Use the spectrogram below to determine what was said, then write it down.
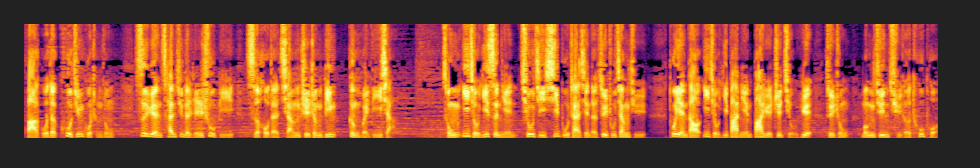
法国的扩军过程中，自愿参军的人数比此后的强制征兵更为理想。从一九一四年秋季西部战线的最初僵局拖延到一九一八年八月至九月，最终盟军取得突破。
